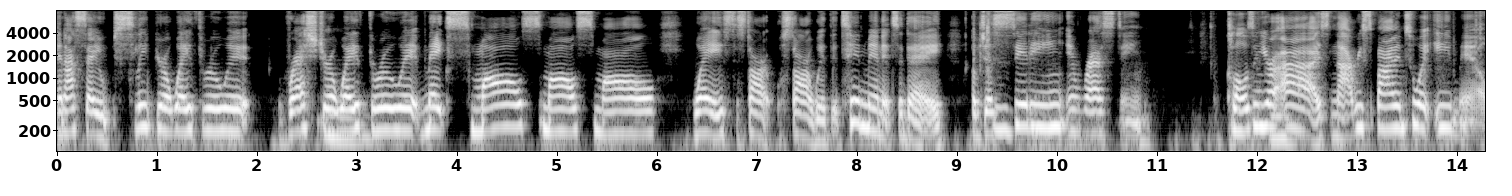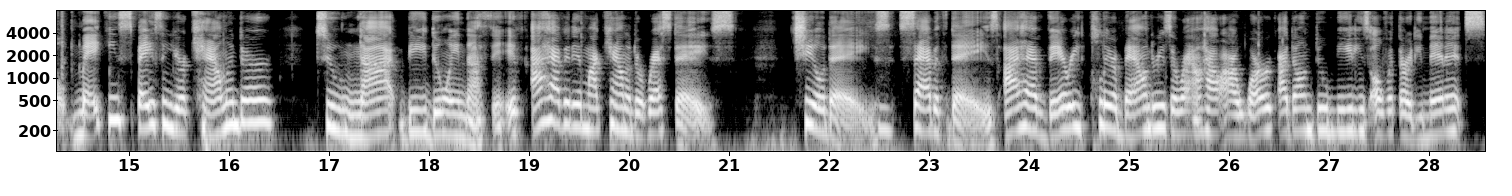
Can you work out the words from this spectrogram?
And I say, sleep your way through it, rest your way through it, make small, small, small ways to start start with it. 10 minutes a day of just Mhm. sitting and resting. Closing your Mhm. eyes, not responding to an email, making space in your calendar to not be doing nothing. If I have it in my calendar, rest days, chill days, mm-hmm. Sabbath days. I have very clear boundaries around how I work. I don't do meetings over 30 minutes.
